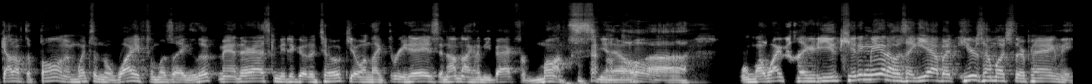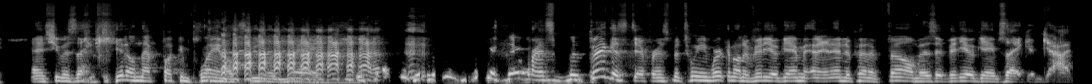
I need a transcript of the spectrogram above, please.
got off the phone and went to the wife and was like, look, man, they're asking me to go to Tokyo in like three days and I'm not going to be back for months, you know? oh. uh, and my wife was like, Are you kidding me? And I was like, Yeah, but here's how much they're paying me. And she was like, Get on that fucking plane. I'll see you in May. the difference, the biggest difference between working on a video game and an independent film is that video games like got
